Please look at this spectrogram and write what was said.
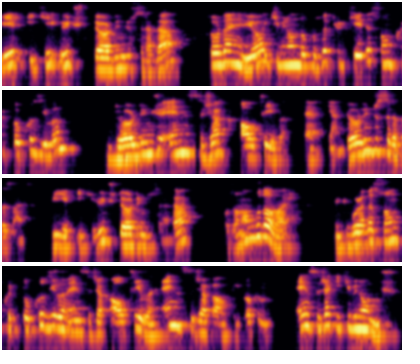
1, 2, 3, 4. sırada. Soruda ne diyor? 2019'da Türkiye'de son 49 yılın 4. en sıcak 6 yılı. Evet yani 4. sırada zaten. 1, 2, 3, 4. sırada. O zaman bu da var. Çünkü burada son 49 yılın en sıcak 6 yılın en sıcak 6 yıl. Bakın en sıcak 2010'muş.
